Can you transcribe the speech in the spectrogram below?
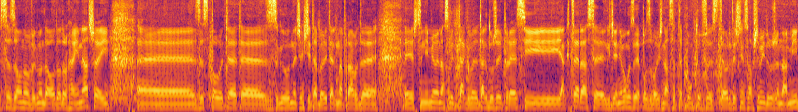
sezonu wyglądało to trochę inaczej. E, zespoły te, te z górnej części tabeli tak naprawdę jeszcze nie miały na sobie tak, tak dużej presji jak teraz, e, gdzie nie mogą sobie pozwolić na setę punktów z teoretycznie słabszymi drużynami,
